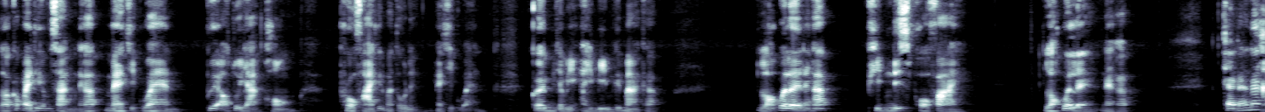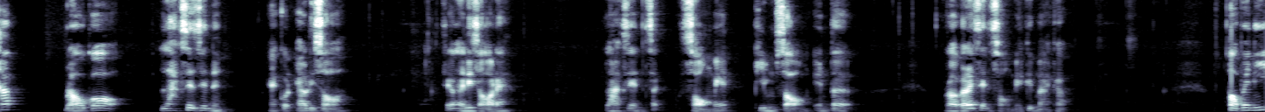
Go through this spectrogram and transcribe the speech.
เราก็ไปที่คำสั่งนะครับ magic wand เพื่อเอาตัวอย่างของ profile ขึ้นมาตัวหนึ่ง magic wand ก็จะมี ibeam ขึ้นมาครับ ล็อกไว้เลยนะครับ pin this profile ล็อกไว้เลยนะครับ จากนั้นนะครับ เราก็ลากเส้นเส้นหนึ่งกด L ดีสอใช้กด L ดีสอนะ ลากเส้นสัก 2 เมตร พิมพ์ 2 enter เราก็ได้เส้น 2 เมตรขึ้นมาครับ ต่อไปนี้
